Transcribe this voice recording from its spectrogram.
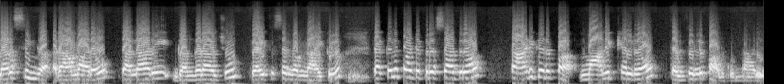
నరసింగ రామారావు తలారి గంగరాజు రైతు సంఘం నాయకులు టక్కలపాటి ప్రసాదరావు తాడిగడప మాణిక్యలరావు తదితరులు పాల్గొన్నారు.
